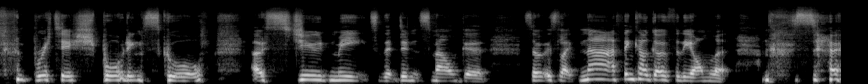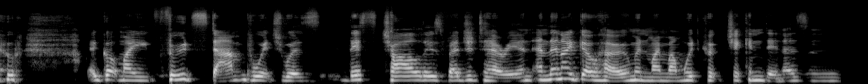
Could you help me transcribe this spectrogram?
British boarding school, a stewed meat that didn't smell good. So it was like, nah, I think I'll go for the omelet. so, I got my food stamp, which was this child is vegetarian. And then I'd go home and my mum would cook chicken dinners and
